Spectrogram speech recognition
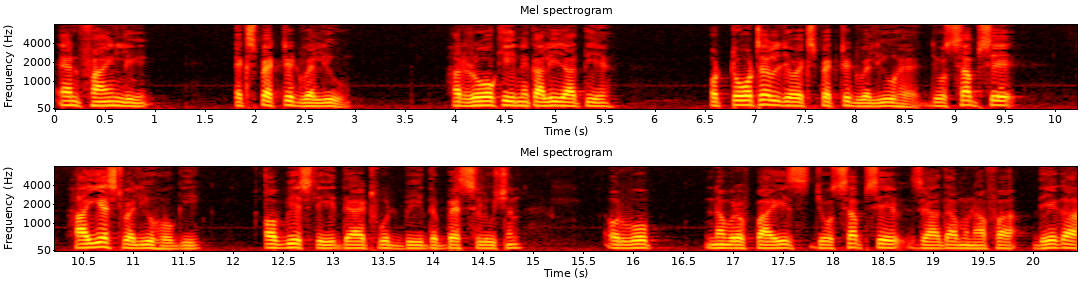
اینڈ فائنلی ایکسپیکٹڈ ویلو ہر رو کی نکالی جاتی ہے۔ اور ٹوٹل جو ایکسپیکٹڈ ویلو ہے، جو سب سے ہائیسٹ ویلو ہوگی obviously that would be the best solution اور وہ نمبر آف پائز جو سب سے زیادہ منافع دے گا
